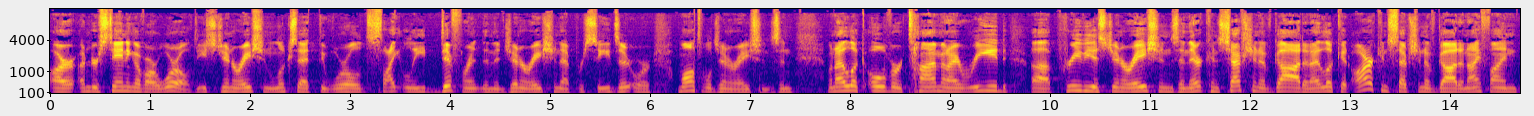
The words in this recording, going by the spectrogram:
our understanding of our world. Each generation looks at the world slightly different than the generation that precedes it or multiple generations. And when I look over time and I read uh, previous generations and their conception of God, and I look at our conception of God, and I find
